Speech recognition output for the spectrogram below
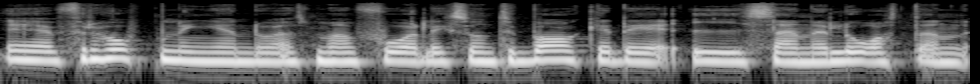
eh, förhoppningen då att man får liksom tillbaka det i sen när låten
